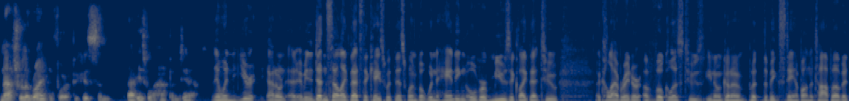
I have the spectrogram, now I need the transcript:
natural at writing for it because um, that is what happened. Yeah. And when you're, I don't, I mean, it doesn't sound like that's the case with this one, but when handing over music like that to a collaborator, a vocalist who's you know going to put the big stamp on the top of it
